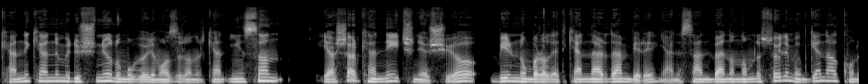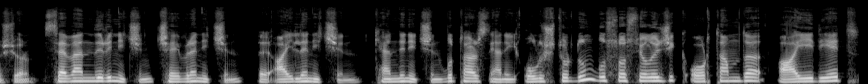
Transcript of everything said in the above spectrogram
kendi kendimi düşünüyordum bu bölüm hazırlanırken. İnsan yaşarken ne için yaşıyor? Bir numaralı etkenlerden biri yani sen ben anlamında söylemiyorum genel konuşuyorum. Sevenlerin için, çevren için, e, ailen için, kendin için bu tarz yani oluşturduğun bu sosyolojik ortamda aidiyet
